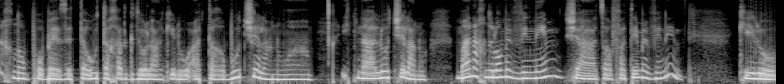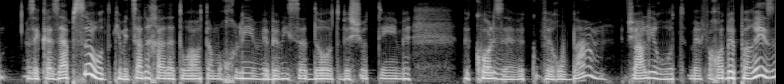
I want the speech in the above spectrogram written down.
אנחנו פה באיזה טעות אחת גדולה, כאילו, התרבות שלנו, ההתנהלות שלנו, מה אנחנו לא מבינים שהצרפתים מבינים? כאילו, זה כזה אבסורד, כי מצד אחד את רואה אותם אוכלים, ובמסעדות, ושותים, ו- וכל זה, ו- ורובם, אפשר לראות, לפחות בפריז,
